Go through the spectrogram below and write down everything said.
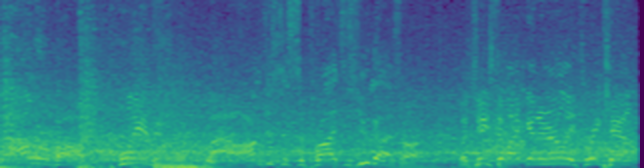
Powerbomb planted. Wow, I'm just as surprised as you guys are. Batista might get an early three count.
